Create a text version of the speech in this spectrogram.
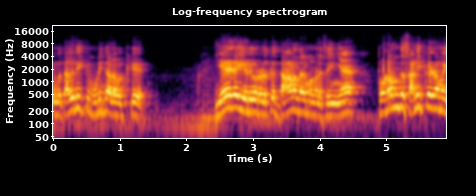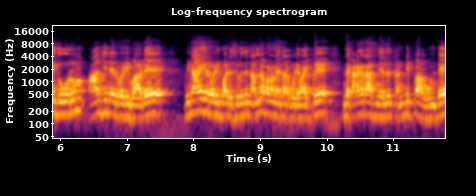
உங்கள் தகுதிக்கு முடிந்த அளவுக்கு ஏழை எளியோர்களுக்கு தான தர்மங்களை செய்யுங்க. தொடர்ந்து சனிக்கிழமை தோறும் ஆஞ்சநேயர் வழிபாடு. விநாயகர் வழிபாடு செய்வது நல்ல பலனை தரக்கூடிய வாய்ப்பு. இந்த கடகராசினியர்கள் கண்டிப்பாக உண்டு.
